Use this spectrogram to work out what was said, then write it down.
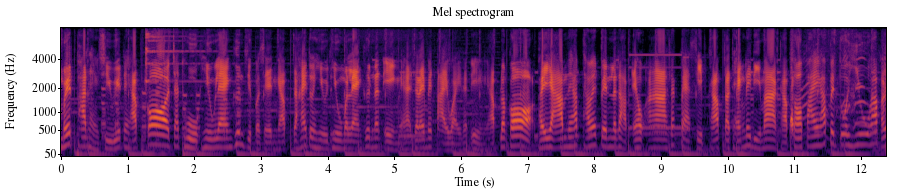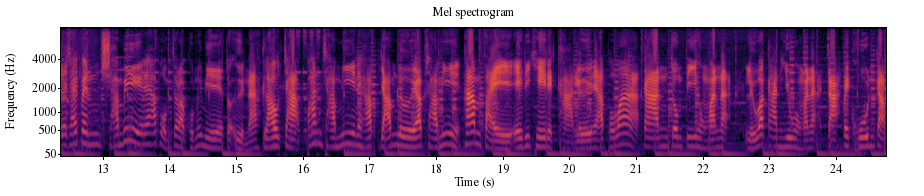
เม็ดพันธุ์แห่งชีวิตนะครับ ก็จะถูกฮิวแรงขึ้น 10%ครับ จะให้ตัวฮิวฮิวมันแรงขึ้นนั่นเองนะฮะ จะได้ไม่ตายไวนั่นเองนะครับ แล้วก็พยายามนะครับทำให้เป็นระดับ LR สัก 80 ครับ จะแทงได้ดีมากครับ ต่อไปครับเป็นตัวฮิวครับ เราจะใช้เป็นชามี่นะครับผมสำหรับคนไม่มีตัวอื่นนะ เราจะปั้นชามี่นะครับย้ำเลยครับชามี่ห้ามใส่ ADK เด็ดขาดเลยนะครับเพราะว่าการโจมตีของมันอะหรือว่าการฮิวของมันอะจะไปคูณกับ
